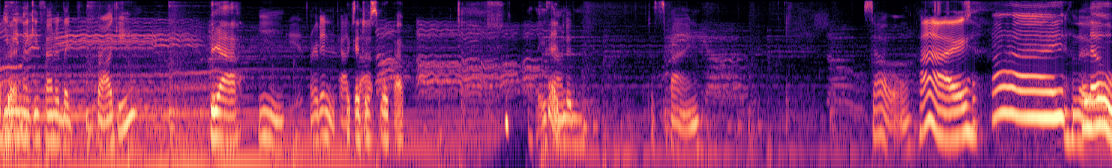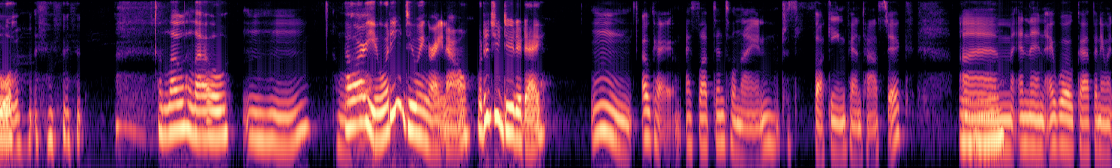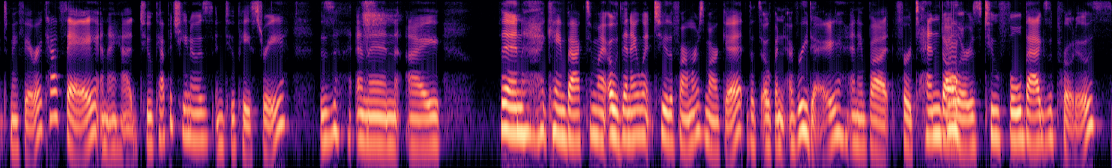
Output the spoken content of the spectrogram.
You mean like you sounded like froggy? Yeah, Hmm. I didn't catch like that. I just woke up. They sounded just fine. So, hi. Hi. Hello. Hello, hello. Mm-hmm. How are you? What are you doing right now? What did you do today? Mm, okay. I slept until nine, which is fucking fantastic. Mm-hmm. Um, and then I woke up and I went to my favorite cafe and I had two cappuccinos and two pastries. And then I then I came back to my oh, then I went to the farmer's market that's open every day and I bought for ten dollars two full bags of produce.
